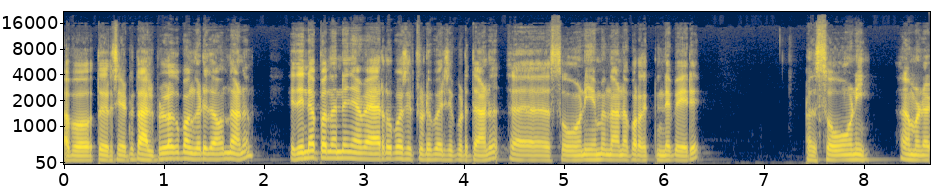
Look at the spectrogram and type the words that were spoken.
അപ്പോൾ തീർച്ചയായിട്ടും താല്പര്യമുള്ളവർക്ക് പങ്കെടുക്കാവുന്നതാണ്. ഇതിന്റെ ഒപ്പം തന്നെ ഞാൻ വേറൊരു പ്രൊജക്റ്റ് കൂടി പരിചയപ്പെടുത്താണ്. സോണിയം എന്നാണ് പ്രൊജക്റ്റിന്റെ പേര്. സോണി നമ്മുടെ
